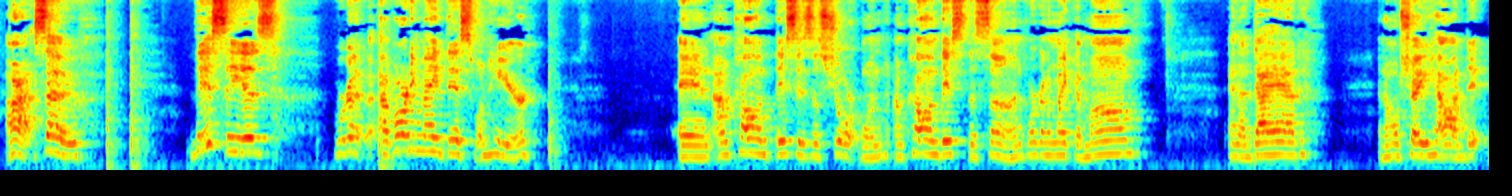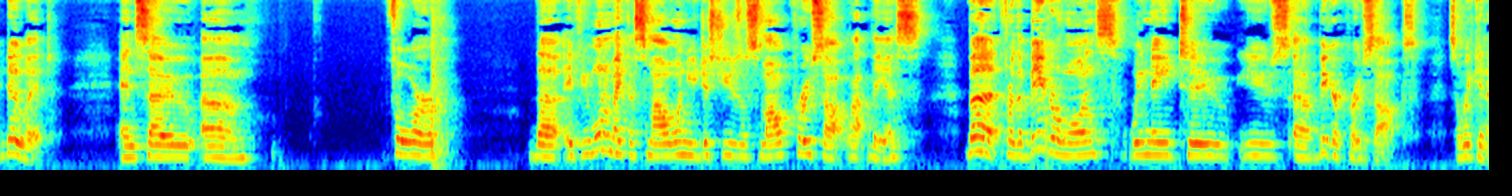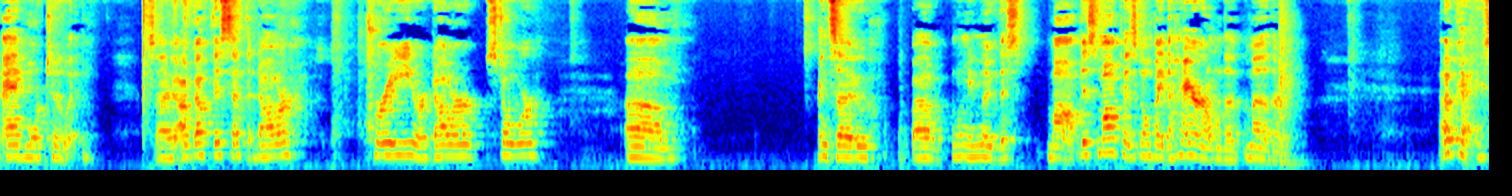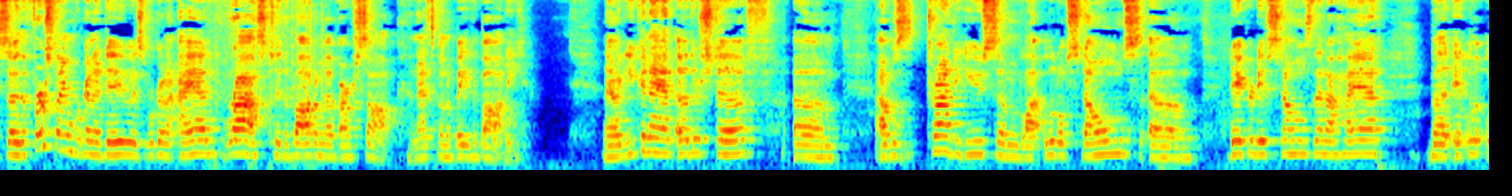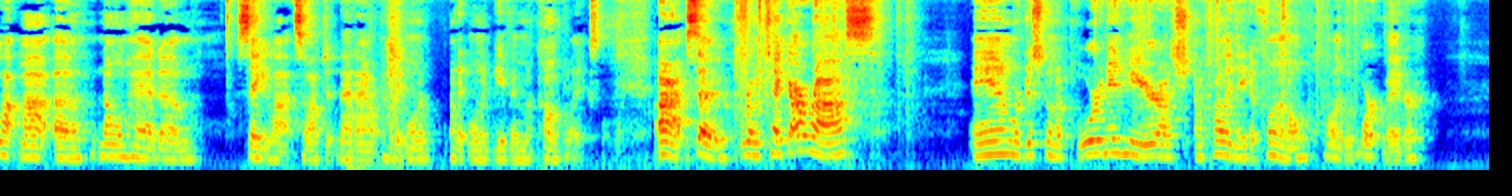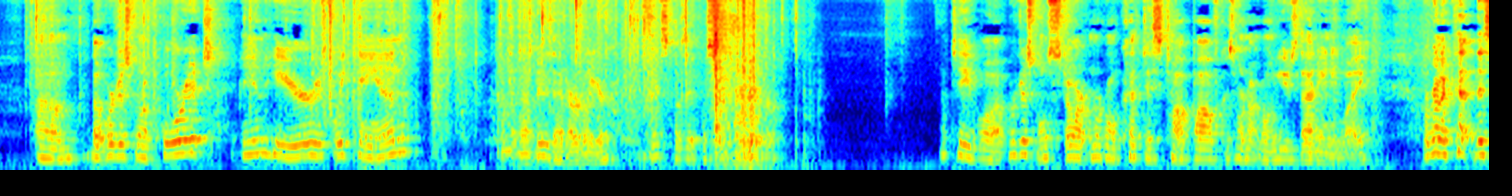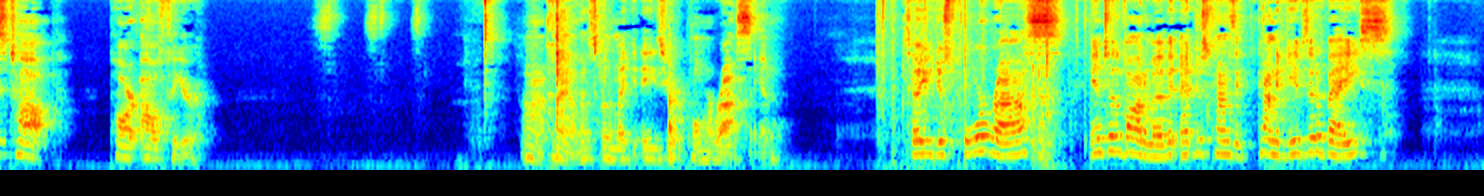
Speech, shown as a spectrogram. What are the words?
All right, so this is, we're going to, I've already made this one here. And I'm calling, this is a short one. I'm calling this the son. We're going to make a mom and a dad and I'm going to show you how I do it. And so um, for the, if you want to make a small one, you just use a small crew sock like this. But for the bigger ones, we need to use uh, bigger crew socks so we can add more to it. So I've got this at the Dollar Tree or Dollar Store. Um, And so, uh, let me move this mop. This mop is going to be the hair on the mother. Okay, so the first thing we're going to do is we're going to add rice to the bottom of our sock, and that's going to be the body. Now, you can add other stuff. Um, I was trying to use some like little stones, um, decorative stones that I had, but it looked like my uh, gnome had um, cellulite, so I took that out. I didn't want to. I didn't want to give him a complex. All right, so we're going to take our rice, and we're just going to pour it in here. I, I probably need a funnel. Probably would work better. Um, but we're just going to pour it in here if we can. How did I do that earlier? That's because it was so sugar. I'll tell you what, we're just going to start and we're going to cut this top off because we're not going to use that anyway. We're going to cut this top part off here. All right, now that's going to make it easier to pour my rice in. So you just pour rice into the bottom of it. That just kind of kind of gives it a base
